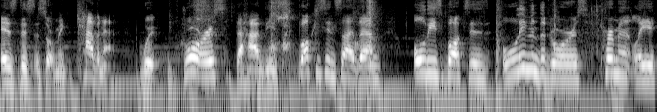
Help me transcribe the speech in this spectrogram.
is this assortment cabinet with drawers that have these boxes inside them all these boxes live in the drawers permanently,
